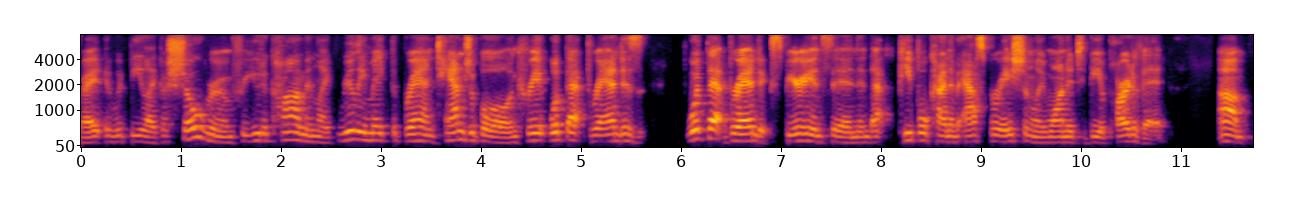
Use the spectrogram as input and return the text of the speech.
right, it would be like a showroom for you to come and like really make the brand tangible and create what that brand is, what that brand experience in, and that people kind of aspirationally wanted to be a part of it. Um,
